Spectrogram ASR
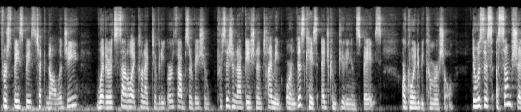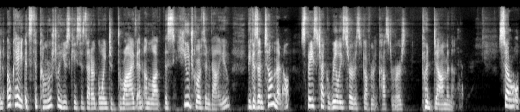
for space based technology whether it's satellite connectivity, Earth observation, precision navigation and timing, or in this case, edge computing in space, are going to be commercial. There was this assumption, okay, it's the commercial use cases that are going to drive and unlock this huge growth in value, because until now, space tech really serviced government customers predominantly. So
